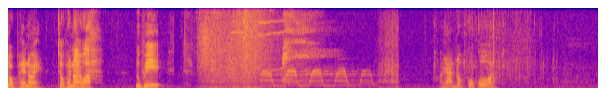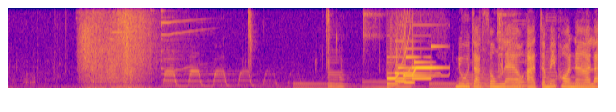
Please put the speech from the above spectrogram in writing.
จบให้หน่อย จบให้หน่อยวะ ลูกพี่ ขออนุญาตดกโกโก้ก่อนดูจากทรงแล้วอาจจะไม่พอนะและ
